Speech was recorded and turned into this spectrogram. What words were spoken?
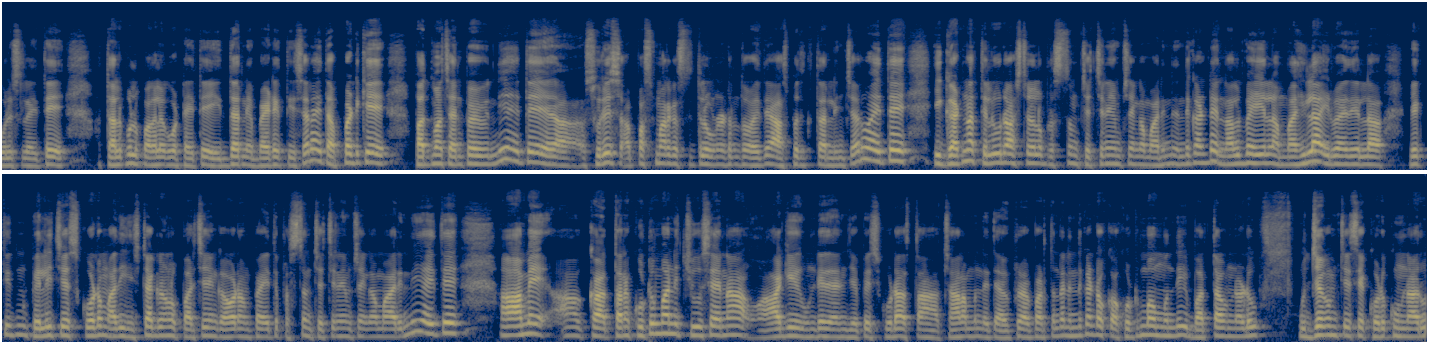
పోలీసులు అయితే తలుపులు పగలగొట్టయితే ఇద్దరిని బయటకు తీశారు. అయితే అప్పటికే పద్మ చనిపోయింది. అయితే సురేష్ అపస్మారక స్థితిలో ఉండటంతో అయితే ఆసుపత్రికి తరలించారు. అయితే ఈ ఘటన తెలుగు రాష్ట్రాల్లో ప్రస్తుతం చర్చనీయాంశంగా మారింది. ఎందుకంటే నలభై ఏళ్ళ మహిళ ఇరవై ఐదు ఏళ్ళ వ్యక్తిని పెళ్ళి చేసుకోవడం అది ఇన్స్టాగ్రామ్లో పరిచయం కావడంపై అయితే ప్రస్తుతం చర్చనీయాంశంగా మారింది. అయితే ఆమె తన కుటుంబాన్ని చూసైనా ఆగి ఉండేది అని చెప్పేసి కూడా చాలామంది అయితే అభిప్రాయపడుతున్నారు ఎందుకంటే ఒక కుటుంబం ఉంది భర్త ఉన్నాడు ఉద్యోగం చేసే కొడుకు ఉన్నారు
